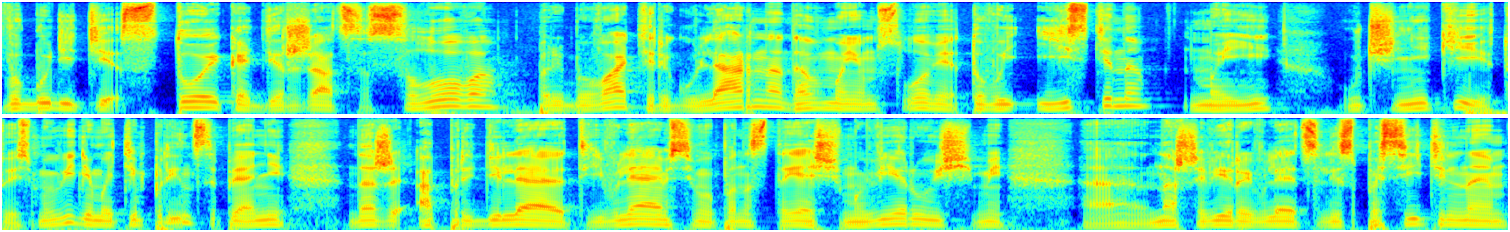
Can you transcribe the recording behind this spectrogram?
вы будете стойко держаться Слова, пребывать регулярно да, в Моем Слове, то вы истинно мои ученики. То есть мы видим эти принципы, они даже определяют, являемся мы по-настоящему верующими, э, наша вера является ли спасительная,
